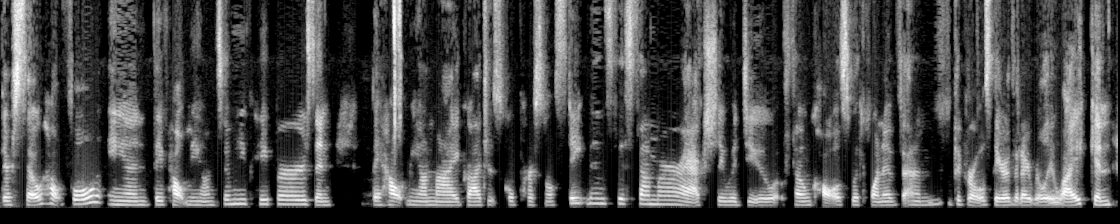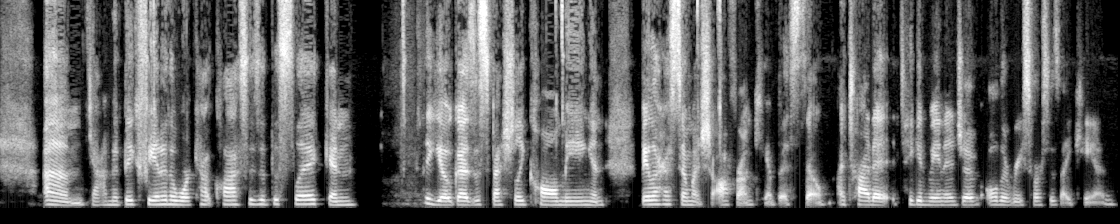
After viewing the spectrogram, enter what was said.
They're so helpful and they've helped me on so many papers and they helped me on my graduate school personal statements this summer. I actually would do phone calls with one of um, the girls there that I really like. And um, yeah, I'm a big fan of the workout classes at the Slick and the yoga is especially calming and Baylor has so much to offer on campus. So I try to take advantage of all the resources I can.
